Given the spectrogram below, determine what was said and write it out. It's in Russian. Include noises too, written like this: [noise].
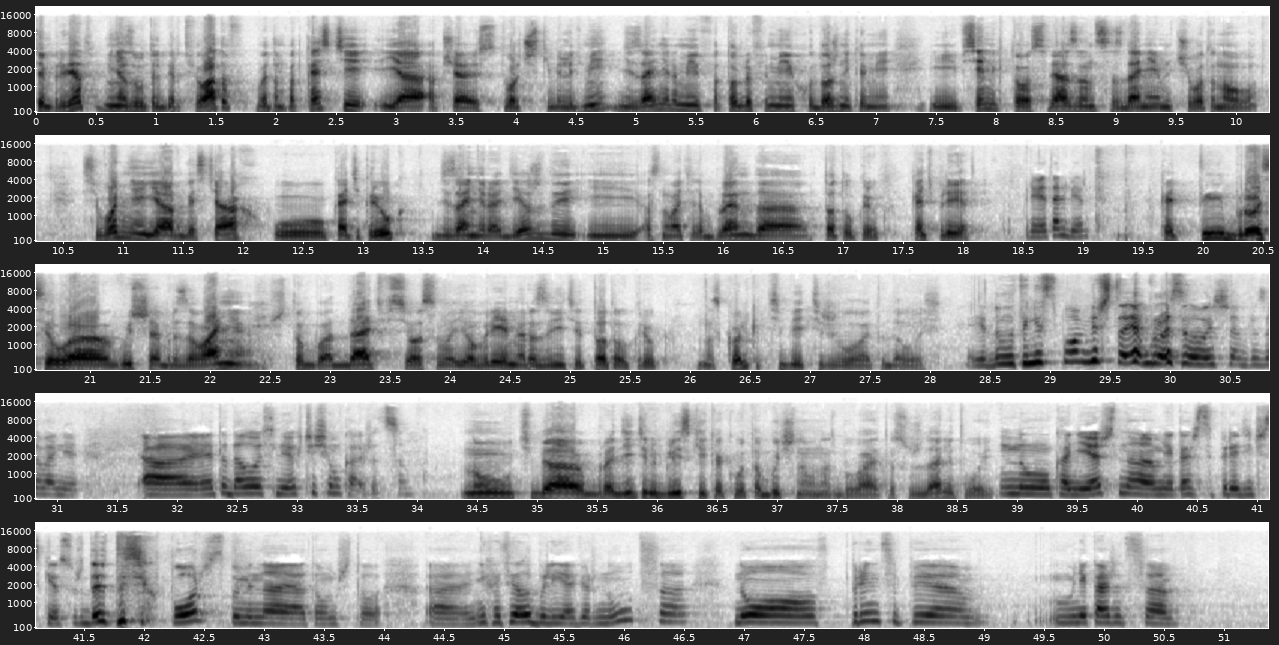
Всем привет, меня зовут Альберт Филатов. В этом подкасте я общаюсь с творческими людьми, дизайнерами, фотографами, художниками и всеми, кто связан с созданием чего-то нового. Сегодня я в гостях у Кати Крюк, дизайнера одежды и основателя бренда Total Крюк. Катя, привет. Привет, Альберт. Кать, ты бросила высшее образование, чтобы отдать все свое время развитию Total Крюк. Насколько тебе тяжело это далось? Я думала, ты не вспомнишь, что я бросила высшее образование. А, это далось легче, чем кажется. Ну, у тебя родители близкие, как вот обычно у нас бывает, осуждали твой? Ну, конечно, мне кажется, периодически осуждают до сих пор, вспоминая о том, что э, не хотела бы ли я вернуться. Но, в принципе, мне кажется,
